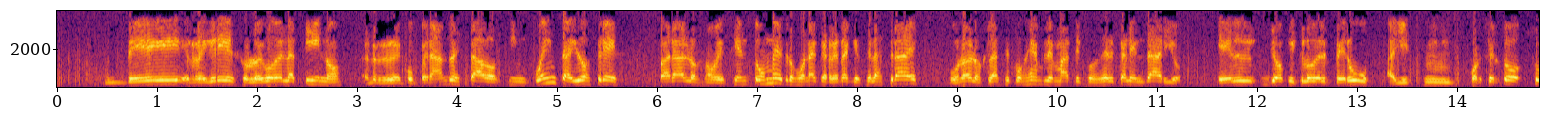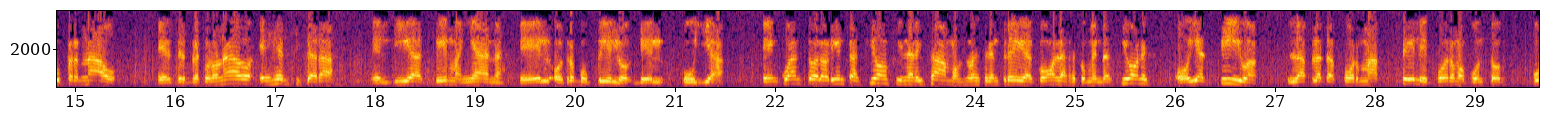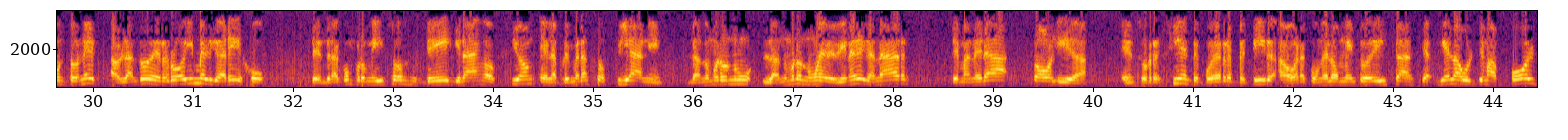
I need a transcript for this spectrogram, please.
de regreso luego del latino, recuperando estado 52-3 para los 900 metros, una carrera que se las trae, uno de los clásicos emblemáticos del calendario, el Jockey Club del Perú. Allí, mm, por cierto, Super Now, el triple coronado, ejercitará el día de mañana el otro pupilo del Puyá. En cuanto a la orientación, finalizamos nuestra entrega con las recomendaciones. Hoy activa la plataforma telepormo.net. Hablando de Roy Melgarejo, tendrá compromisos de gran opción en la primera Sofiane, la número, la número 9. Viene de ganar de manera sólida en su reciente, puede repetir ahora con el aumento de distancia. Y en la última, Paul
